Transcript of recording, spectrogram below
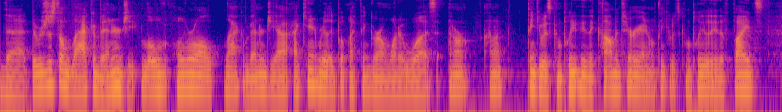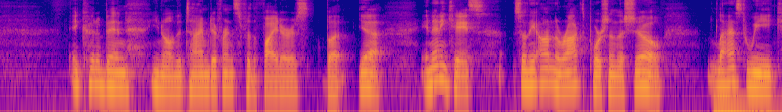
that there was just a lack of energy, overall lack of energy. I, I can't really put my finger on what it was. I don't I don't think it was completely the commentary. I don't think it was completely the fights. It could have been, you know, the time difference for the fighters, but yeah. In any case, so the on the rocks portion of the show, last week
